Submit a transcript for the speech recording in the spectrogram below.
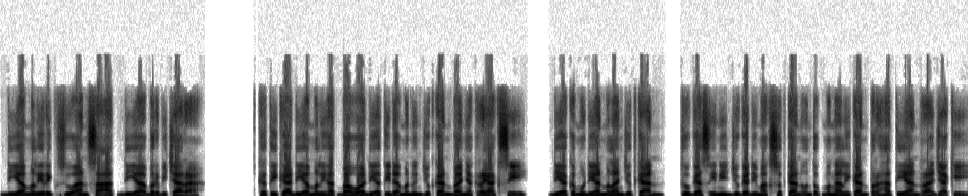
Dia melirik Zuan saat dia berbicara. Ketika dia melihat bahwa dia tidak menunjukkan banyak reaksi, dia kemudian melanjutkan, tugas ini juga dimaksudkan untuk mengalihkan perhatian Raja Qi.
